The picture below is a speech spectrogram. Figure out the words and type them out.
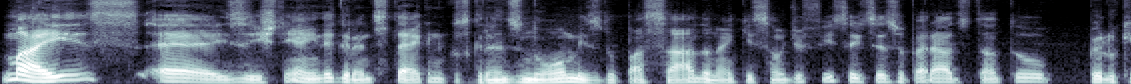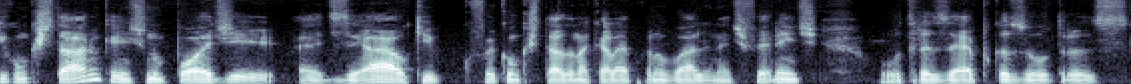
mas é, existem ainda grandes técnicos, grandes nomes do passado, né, que são difíceis de ser superados, tanto pelo que conquistaram, que a gente não pode é, dizer, ah, o que foi conquistado naquela época não vale, né? Diferente. Outras épocas, outras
